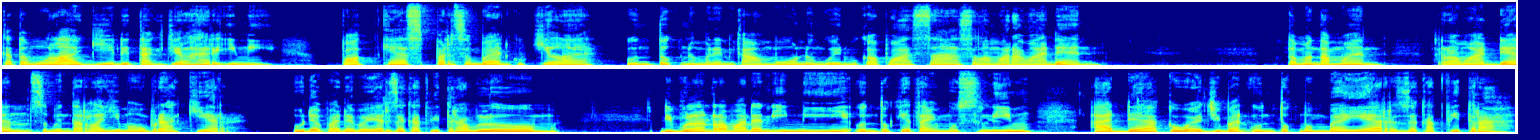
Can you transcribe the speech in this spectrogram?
Ketemu lagi di Takjil hari ini. Podcast persembahan Kukila untuk nemenin kamu nungguin buka puasa selama Ramadan. Teman-teman, Ramadan sebentar lagi mau berakhir. Udah pada bayar zakat fitrah belum? Di bulan Ramadan ini, untuk kita yang muslim, ada kewajiban untuk membayar zakat fitrah.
